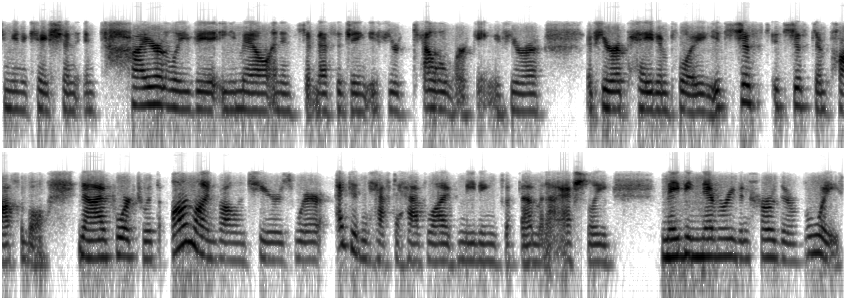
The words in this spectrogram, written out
communication entirely via email and instant messaging if you're teleworking, if you're a if you're a paid employee. It's just it's just impossible. Now I've worked with online volunteers where I didn't have to have live meetings with them and I actually maybe never even heard their voice.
